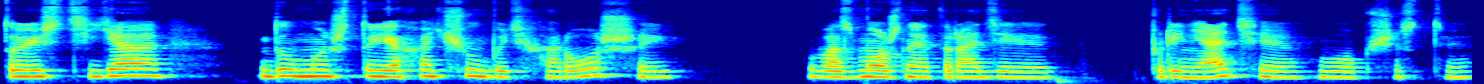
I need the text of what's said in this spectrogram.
То есть я думаю, что я хочу быть хорошей, Возможно, это ради принятия в обществе.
